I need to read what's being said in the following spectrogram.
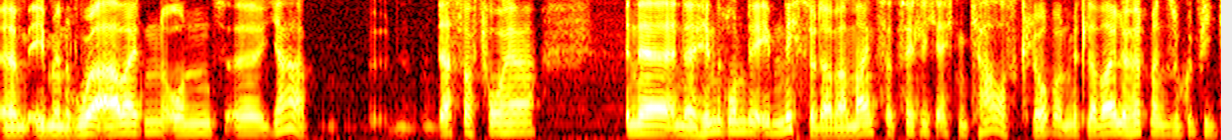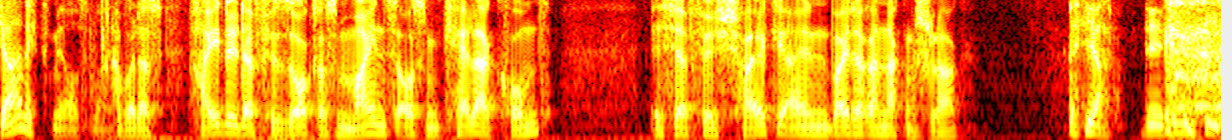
ähm, eben in Ruhe arbeiten und äh, ja, das war vorher in der, in der Hinrunde eben nicht so. Da war Mainz tatsächlich echt ein Chaos-Club und mittlerweile hört man so gut wie gar nichts mehr aus Mainz. Aber dass Heidel dafür sorgt, dass Mainz aus dem Keller kommt, ist ja für Schalke ein weiterer Nackenschlag. Ja, definitiv.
